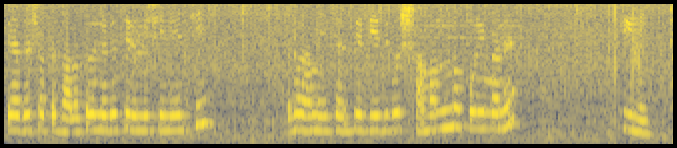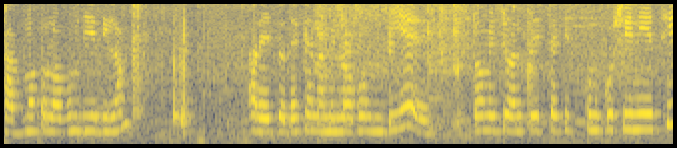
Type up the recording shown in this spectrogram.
পেঁয়াজের সাথে ভালো করে নেড়ে চেড়ে মিশিয়ে নিয়েছি। এখন আমি এখানে দিয়ে দেবো সামান্য পরিমাণে চিনি, স্বাদ মতো লবণ দিয়ে দিলাম। আর এই তো দেখেন আমি লবণ দিয়ে টমেটো আর পেস্টটা কিছুক্ষণ কষিয়ে নিয়েছি।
